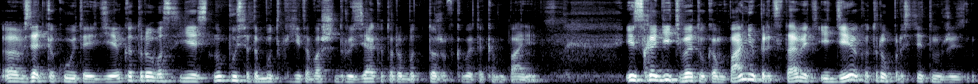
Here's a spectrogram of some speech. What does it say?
э, взять какую-то идею, которая у вас есть, ну, пусть это будут какие-то ваши друзья, которые будут тоже в какой-то компании, и сходить в эту компанию, представить идею, которая упростит им жизнь.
